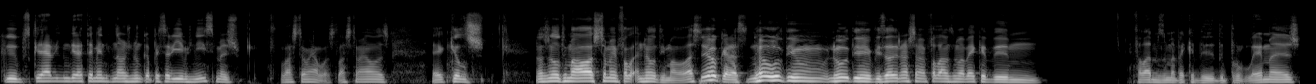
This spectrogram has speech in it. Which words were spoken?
que, se calhar, indiretamente nós nunca pensaríamos nisso, mas lá estão elas, lá estão elas, aqueles... Nós na última aula também falamos... Na última aula, lá estou eu, cara. No último, no último episódio nós também falámos uma beca de falámos uma beca de, de, problemas,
